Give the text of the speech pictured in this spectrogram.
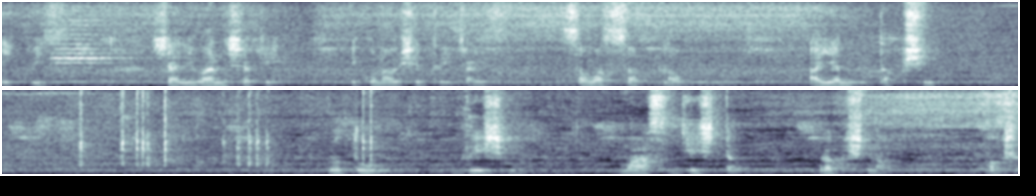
एकवीस शालिवान शके एकोणावीसशे त्रेचाळीस संवत्सर प्लव आयन दक्षिण ऋतू ग्रीष्म मास ज्येष्ठ प्रक्षण पक्ष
